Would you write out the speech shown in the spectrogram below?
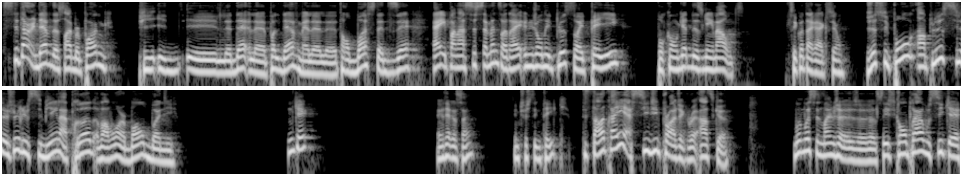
si t'étais un dev de Cyberpunk, puis le, le- pas le dev, mais ton boss te disait Hey, pendant six semaines, tu vas travailler une journée de plus, tu vas être payé pour qu'on get this game out. C'est quoi ta réaction? Je suis pour. En plus, si le jeu réussit bien, la prod va avoir un bon bonnie. Ok. Intéressant. Interesting take. Tu t'en vas travailler à CG Project Red. En tout cas. Moi, moi c'est le même, je, je- je comprends aussi que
